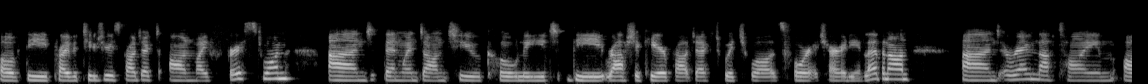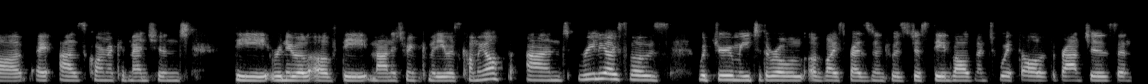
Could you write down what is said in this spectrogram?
of the private tutors project on my first one, and then went on to co-lead the Rasha Care project, which was for a charity in Lebanon. And around that time, uh, as Cormac had mentioned, the renewal of the management committee was coming up. And really, I suppose what drew me to the role of vice president was just the involvement with all of the branches and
